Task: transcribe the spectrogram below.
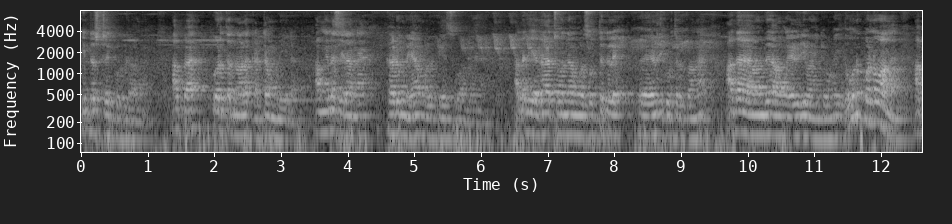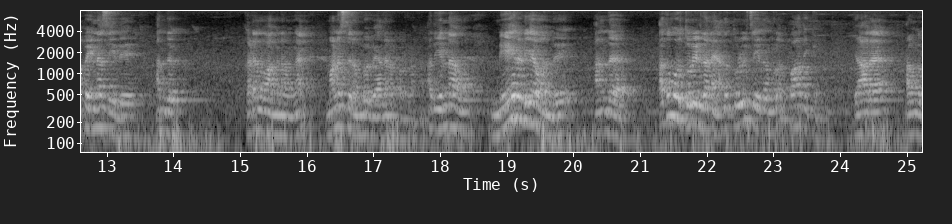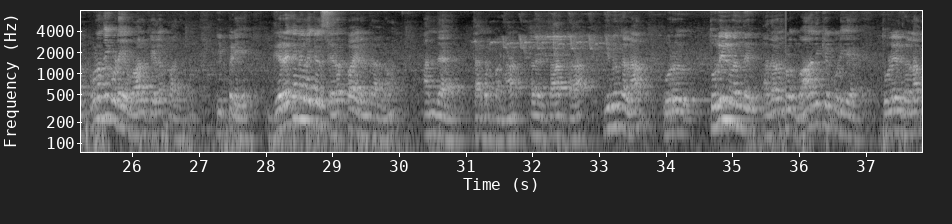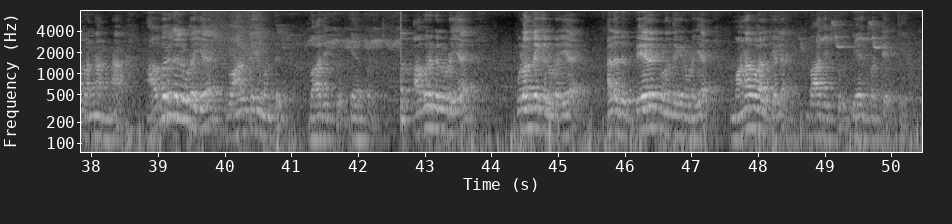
இன்ட்ரெஸ்ட் கொடுக்குறாங்க. அப்போ ஒருத்தர்னால கட்ட முடியல. அவங்க என்ன செய்கிறாங்க கடுமையாக அவங்களை பேசுவாங்க. அல்லது ஏதாச்சும் வந்து அவங்க சொத்துக்களை எழுதி கொடுத்துருப்பாங்க. அதை வந்து அவங்க எழுதி வாங்கிக்குவாங்க. ஏதோ ஒன்று பண்ணுவாங்க. அப்போ என்ன செய்யுது? அந்த கடன் வாங்கினவங்க மனசு ரொம்ப வேதனை பண்ணுறாங்க அது என்ன ஆகும் நேரடியாக வந்து அந்த அதுவும் ஒரு தொழில் தானே. அந்த தொழில் செய்கிறவங்கள பாதிக்கும். யாரை? அவங்க குழந்தைகளுடைய வாழ்க்கையில் பாதிக்கும். இப்படி கிரக நிலைகள் சிறப்பாக இருந்தாலும் அந்த தகப்பனார் அல்லது தாத்தா இவங்கெல்லாம் ஒரு தொழில் வந்து அதாவது பாதிக்கக்கூடிய தொழில்கள்லாம் பண்ணாங்கன்னா அவர்களுடைய வாழ்க்கையும் வந்து பாதிப்பு ஏற்படுத்தும். அவர்களுடைய குழந்தைகளுடைய அல்லது பேர குழந்தைகளுடைய மன வாழ்க்கையில் பாதிப்பு ஏற்பட்டே தீரும்.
